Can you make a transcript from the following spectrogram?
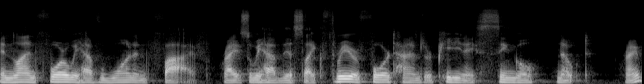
in line four we have one and five, right? So we have this like three or four times repeating a single note, right?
